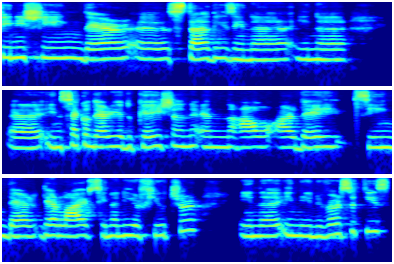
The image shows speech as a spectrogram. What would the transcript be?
finishing their uh, studies in a, in a, uh, in secondary education and how are they seeing their their lives in a near future in uh, in universities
